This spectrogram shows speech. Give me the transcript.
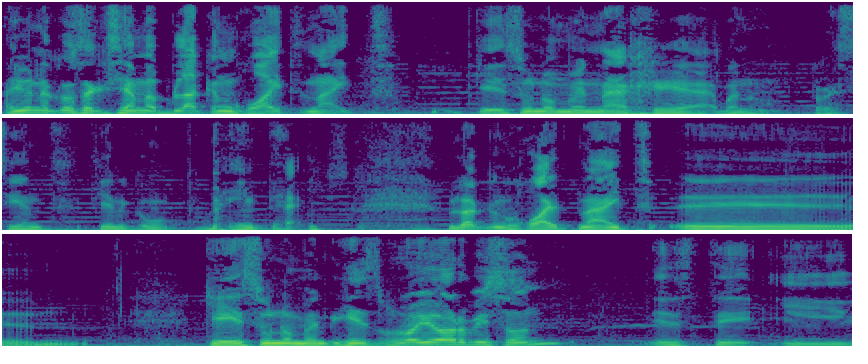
hay una cosa que se llama Black and White Night, que es un homenaje a, bueno, reciente, tiene como 20 años. Black and White Night, eh, que es un homen- que es Roy Orbison, este, y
